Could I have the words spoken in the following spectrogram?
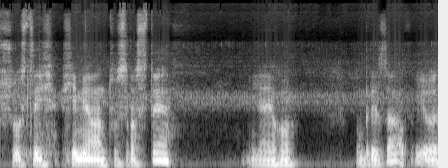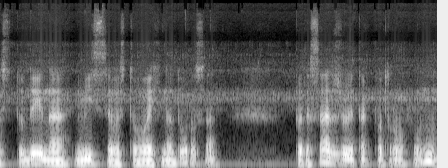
шостий хіміантус росте. Я його обрізав і ось туди на місце ось того ехінодоруса пересаджую так потроху. Ну,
